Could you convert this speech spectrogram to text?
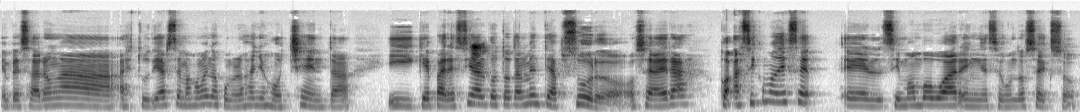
empezaron a, estudiarse más o menos como en los años 80 y que parecía algo totalmente absurdo. O sea, era así como dice el Simón Beauvoir en el segundo sexo,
